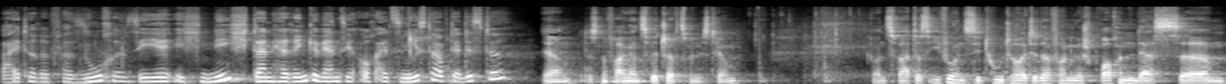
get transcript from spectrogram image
Weitere Versuche sehe ich nicht. Dann, Herr Rinke, wären Sie auch als Nächster auf der Liste? Ja, das ist eine Frage ans Wirtschaftsministerium. Und zwar hat das IFO-Institut heute davon gesprochen, dass ähm,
